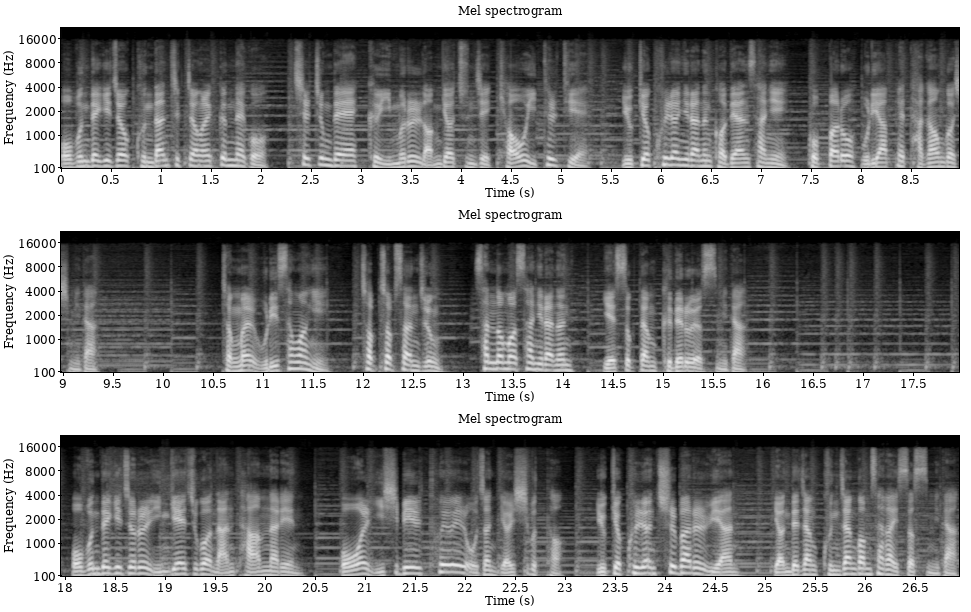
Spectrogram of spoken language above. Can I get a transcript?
5분 대기조 군단 측정을 끝내고 7중대에 그 임무를 넘겨준 지 겨우 이틀 뒤에 육격 훈련이라는 거대한 산이 곧바로 우리 앞에 다가온 것입니다. 정말 우리 상황이 첩첩산 중산 너머 산이라는 옛 속담 그대로였습니다. 5분 대 기조를 인계해주고 난 다음 날인 5월 22일 토요일 오전 10시부터 육격 훈련 출발을 위한 연대장 군장 검사가 있었습니다.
